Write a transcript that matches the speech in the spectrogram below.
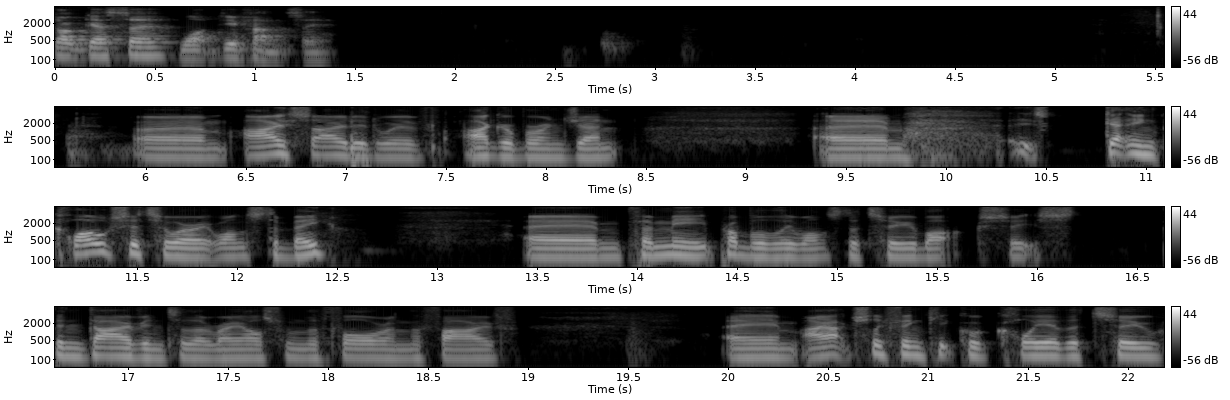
Doggesser, what do you fancy? Um, I sided with Agaburn Gent. Um, it's getting closer to where it wants to be. Um, for me, it probably wants the two box. It's been diving to the rails from the four and the five. Um, I actually think it could clear the two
